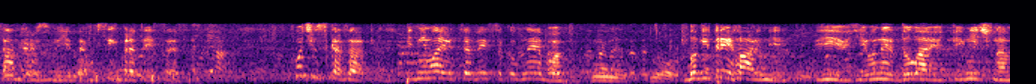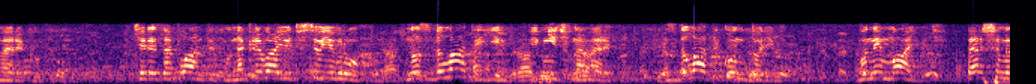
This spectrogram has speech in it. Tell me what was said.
Самі розумієте, усіх брати і сестри. Хочу сказати, піднімаються високо в небо, бо вітри гарні віють, і вони долають Північну Америку. Через Атлантику накривають всю Європу. Но здолати їм Північну Америку, здолати кондорів. Вони мають. Першими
